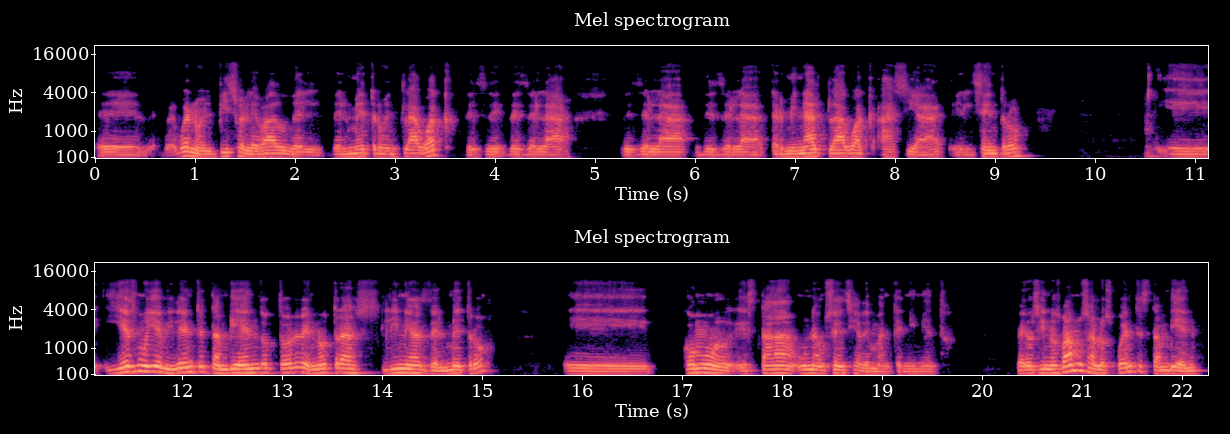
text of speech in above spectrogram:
eh, bueno, el piso elevado del, metro en Tláhuac, desde, desde, la, desde, la, desde la terminal Tláhuac hacia el centro. Eh, y es muy evidente también, doctor, en otras líneas del metro, eh, cómo está una ausencia de mantenimiento. Pero si nos vamos a los puentes también,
